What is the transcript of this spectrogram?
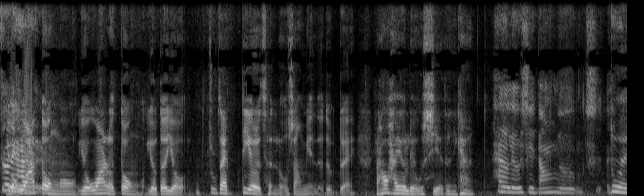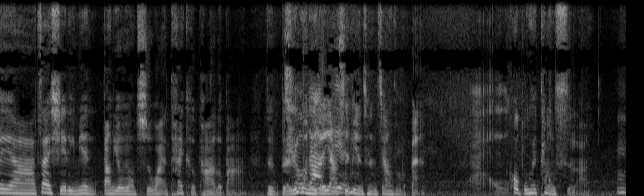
有挖洞哦，有挖了洞哦，有的有住在第二层楼上面的，对不对？然后还有流血的，你看，还有流血当游泳池。对呀，在血里面当游泳池玩，太可怕了吧？对不对？如果你的牙齿变成这样怎么办？会不会痛死啦？嗯，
